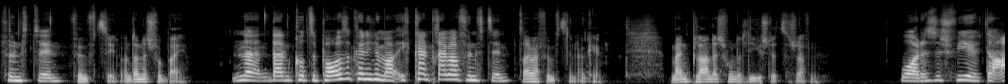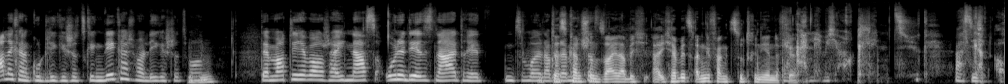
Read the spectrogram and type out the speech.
15. 15. Und dann ist vorbei. Na, dann kurze Pause, kann ich nochmal. Ich kann dreimal 15. 3 mal 15, okay. Mein Plan ist 100 Liegestütze zu schaffen. Boah, das ist viel. Der Arne kann gut Liegestütz. Gegen den kann ich mal Liegestütz machen. Mhm. Der macht dich aber wahrscheinlich nass, ohne dir jetzt nahe treten zu wollen. Aber das kann schon sein, aber ich, ich habe jetzt angefangen zu trainieren dafür. Der kann nämlich auch Klimmzüge. Was ich auch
